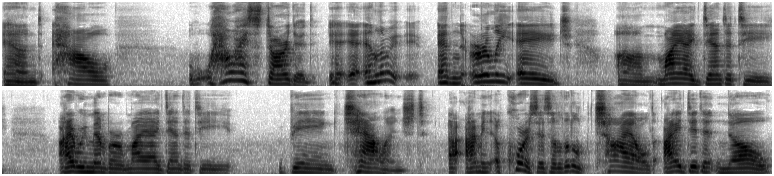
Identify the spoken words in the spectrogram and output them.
and how how I started. And let me, at an early age, um, my identity, I remember my identity being challenged. I mean, of course, as a little child, I didn't know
